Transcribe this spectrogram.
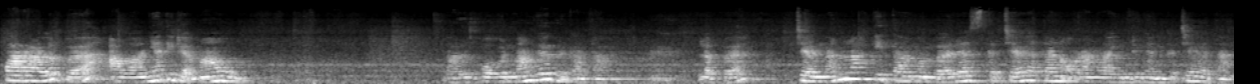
Para lebah awalnya tidak mau Lalu pohon mangga berkata, Lebah, janganlah kita membalas kejahatan orang lain dengan kejahatan.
